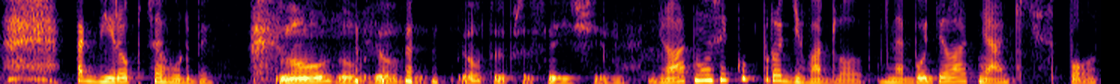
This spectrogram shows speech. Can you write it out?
tak výrobce hudby. No, no, jo, jo, to je přesnější. No. Dělat muziku pro divadlo nebo dělat nějaký spot.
